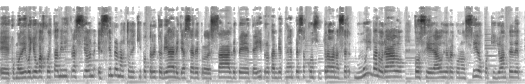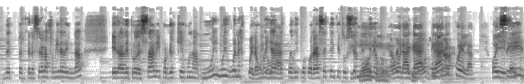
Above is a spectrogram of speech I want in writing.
eh, como digo yo, bajo esta administración es siempre nuestros equipos territoriales, ya sea de Prodesal, de PTI, pero también las empresas consultoras van a ser muy valorados, considerados y reconocidos, porque yo antes de, pertenecer a la familia de INDAP era de Prodesal y por Dios que es una muy, muy buena escuela. Uno ya después de incorporarse a esta institución tiene una, gran escuela. Oye,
